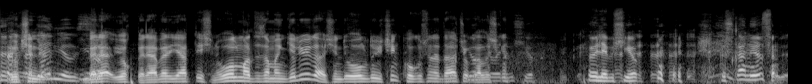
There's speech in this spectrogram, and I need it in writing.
yok şimdi Gelmiyor musun? bera- yok beraber yattığı için o olmadığı zaman geliyor da şimdi olduğu için kokusuna daha çok Yok, alışkın. Öyle bir şey yok. Öyle bir şey yok. Kıskanıyorsun.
